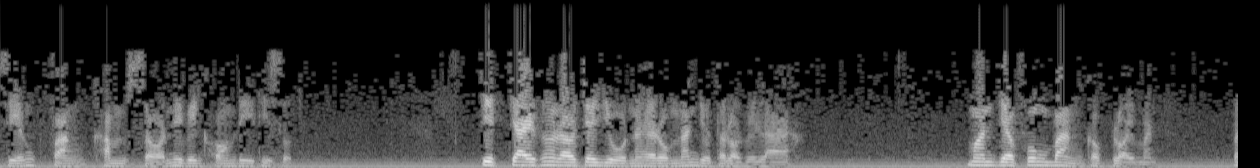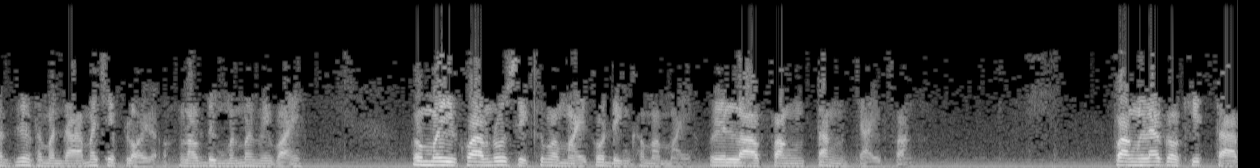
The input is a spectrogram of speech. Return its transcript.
เสียงฟังคำสอนนี่เป็นของดีที่สุด จิตใจของเราจะอยู่ในอารมณ์นั้นอยู่ตลอดเวลา มันจะฟุ้งบ้างก็ปล่อยมันเป็นเรื่องธรรมดาไม่ใช่ปล่อยแล้วเราดึงมันไม่ไม่ไหวก็มีความรู้สึกขึ้นมาใหม่ ก็ดึงเข้ามาใหม่ เวลาฟังตั้งใจฟัง ฟังแล้วก็คิดตาม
